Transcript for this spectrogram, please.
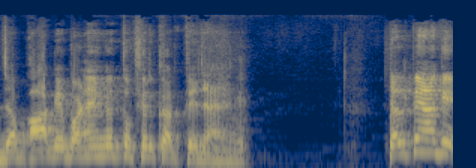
जब आगे बढ़ेंगे तो फिर करते जाएँगे। चलते आगे।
